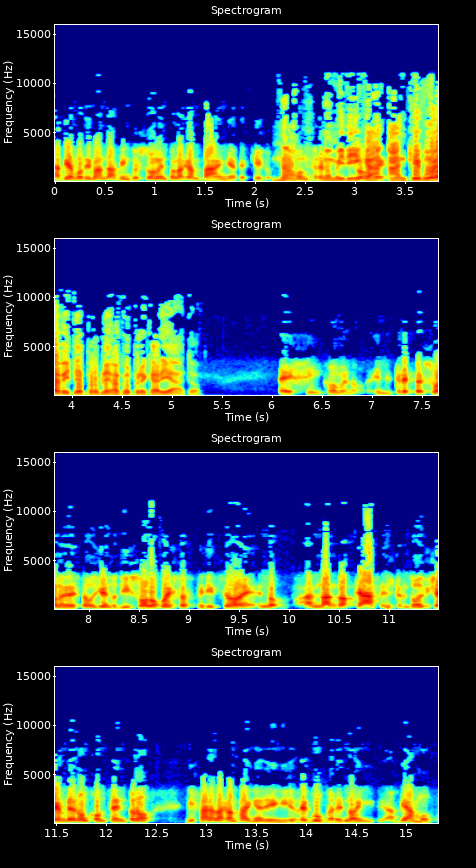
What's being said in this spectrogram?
abbiamo rimandato in questo momento la campagna perché no, tre non persone... mi dica, anche voi avete il problema col precariato. Eh sì, come no. E tre persone le stavo dicendo, di solo questa spedizione, no, andando a casa il 31 dicembre non consentono di fare la campagna di recupero noi abbiamo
